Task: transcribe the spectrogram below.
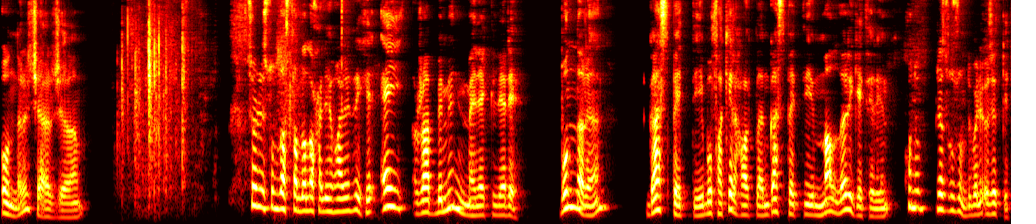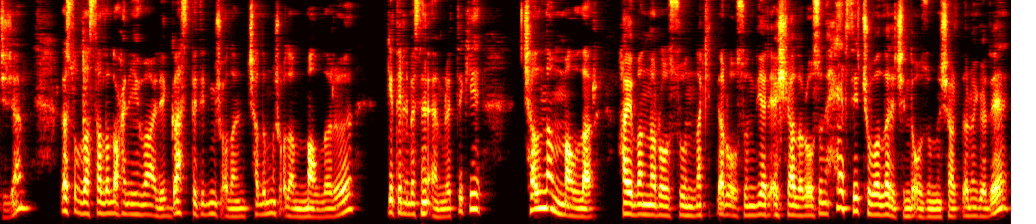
onları çağıracağım. Sonra Resulullah sallallahu aleyhi ve sellem dedi ki ey Rabbimin melekleri bunların gasp ettiği, bu fakir halkların gasp ettiği malları getirin. Konu biraz uzundu, böyle özet geçeceğim. Resulullah sallallahu aleyhi ve sellem gasp edilmiş olan, çalınmış olan malları getirilmesini emretti ki çalınan mallar, hayvanlar olsun, nakitler olsun, diğer eşyalar olsun hepsi çuvallar içinde uzunluğun şartlarına göre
